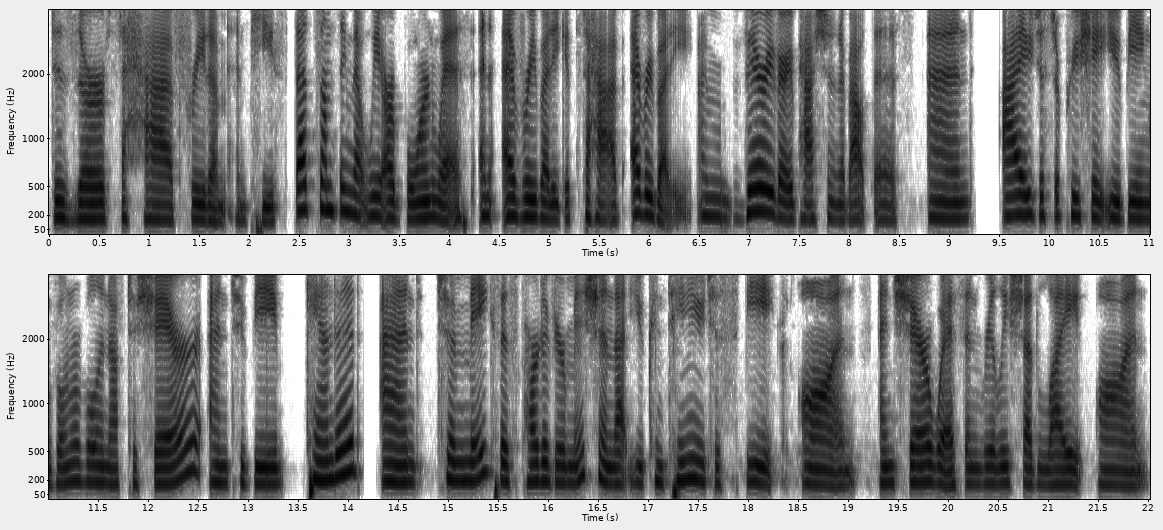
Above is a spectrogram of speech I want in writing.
deserves to have freedom and peace. That's something that we are born with and everybody gets to have. Everybody. I'm very, very passionate about this. And I just appreciate you being vulnerable enough to share and to be candid and to make this part of your mission that you continue to speak on and share with and really shed light on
